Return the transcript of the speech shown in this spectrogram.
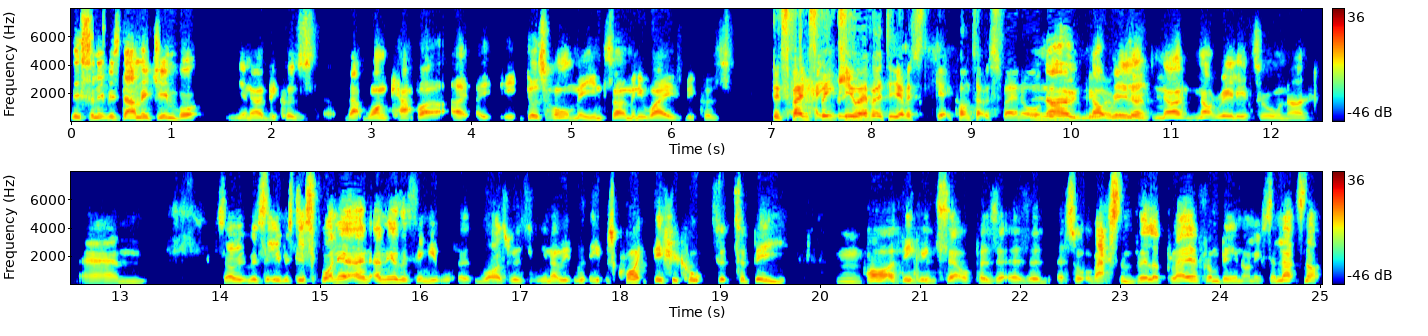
listen, it was damaging, but you know, because that one cap, I, I, it does haunt me in so many ways because. Did Sven speak to you ever? Did you ever get contact with Sven or no? Not really. No, not really at all. No. Um, so it was it was disappointing, and, and the other thing it, it was was you know it, it was quite difficult to, to be mm. part of the England setup as a, as a, a, sort of Aston Villa player, from being honest. And that's not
